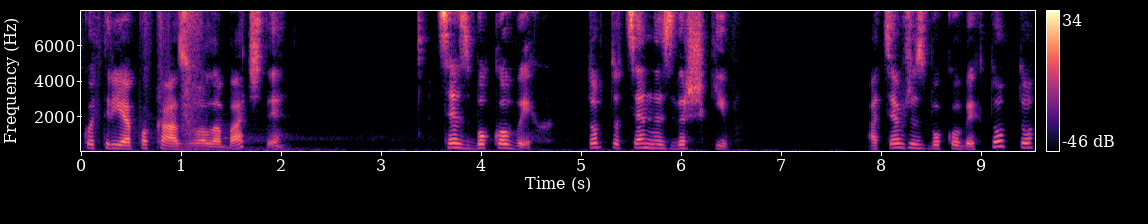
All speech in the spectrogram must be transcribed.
котрі я показувала, бачите, це з бокових. Тобто це не з вершків, а це вже з бокових. Тобто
